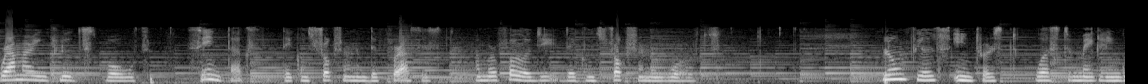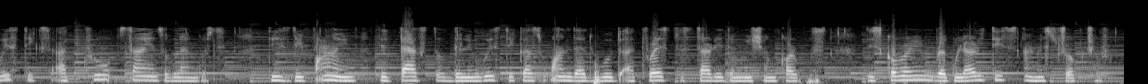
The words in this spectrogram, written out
Grammar includes both syntax, the construction of the phrases, and morphology, the construction of words. Bloomfield's interest was to make linguistics a true science of language. This defined the task of the linguistic as one that would address to study the mission corpus, discovering regularities and structure.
